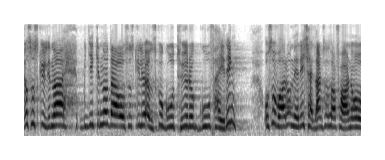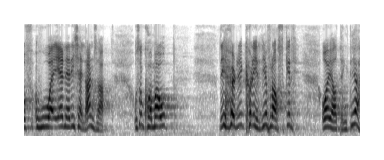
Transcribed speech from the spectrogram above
Ja, så skulle jeg, gikk nå da, og så skulle jeg ønske henne god tur og god feiring. Og så var hun nede i kjelleren, så sa faren og hun er nede i kjelleren, sa Og så kom hun opp. De hører klirre i flasker. Å ja, tenkte jeg.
